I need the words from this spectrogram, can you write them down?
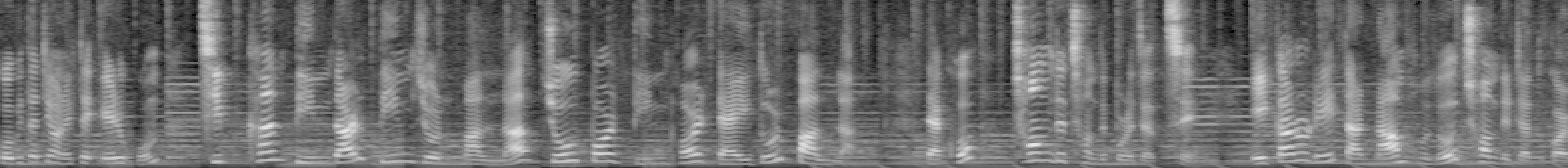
কবিতাটি অনেকটা এরকম, ছিপখান তিনদার তিনজন মাল্লা, চৌপর দিনভর দেয়দুর পাল্লা। দেখো, ছন্দে ছন্দে পড়ে যাচ্ছে। এ কারণে তার নাম হলো ছন্দের জাদুকর।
